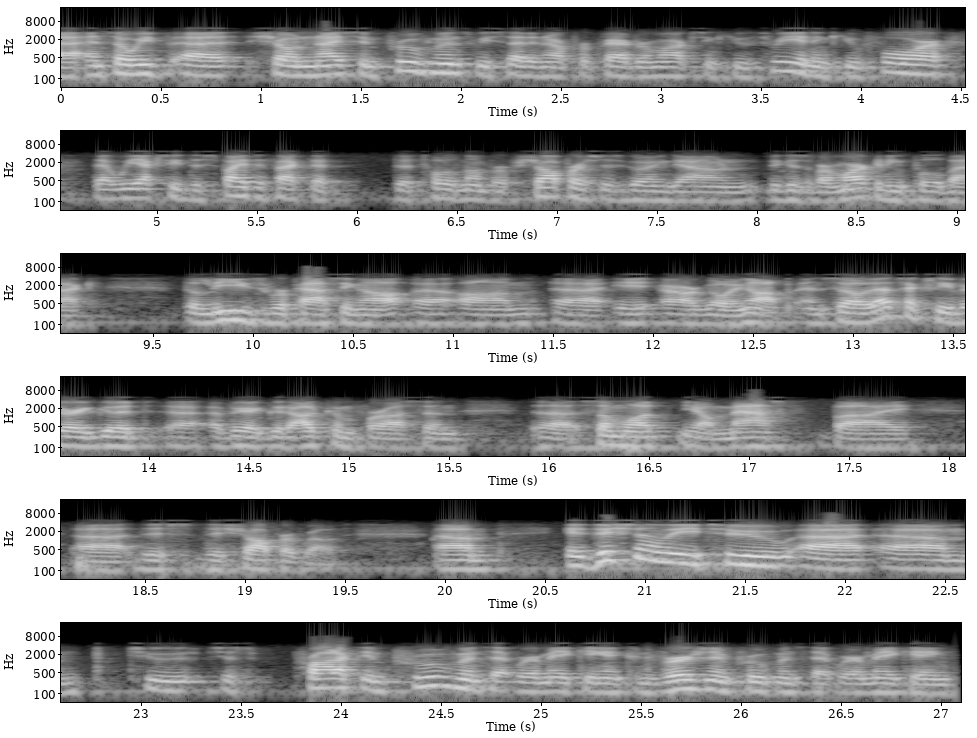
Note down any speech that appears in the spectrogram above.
Uh, and so we've uh, shown nice improvements. We said in our prepared remarks in Q3 and in Q4 that we actually, despite the fact that the total number of shoppers is going down because of our marketing pullback, the leads we're passing uh, on are going up. And so that's actually a very good uh a very good outcome for us and somewhat you know, masked by this shopper growth. Um, additionally to um to just product improvements that we're making and conversion improvements that we're making,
